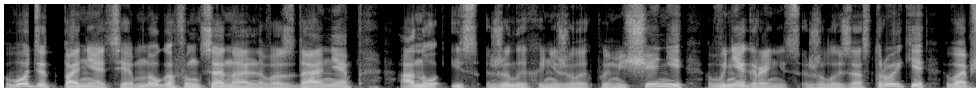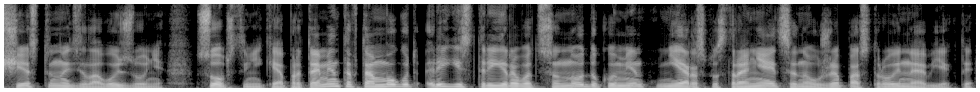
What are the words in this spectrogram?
вводит понятие многофункционального здания. Оно из жилых и нежилых помещений, вне границ жилой застройки, в общественно-деловой зоне. Собственники апартаментов там могут регистрироваться, но документ не распространяется на уже построенные объекты.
